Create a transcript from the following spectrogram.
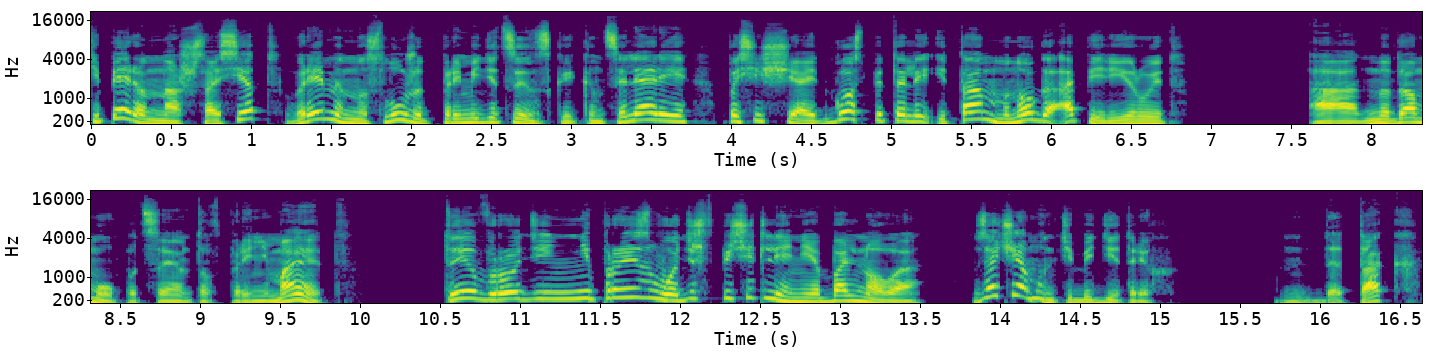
Теперь он наш сосед, временно служит при медицинской канцелярии, посещает госпитали и там много оперирует. А на дому пациентов принимает? Ты вроде не производишь впечатления больного. Зачем он тебе, Дитрих? Да так,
